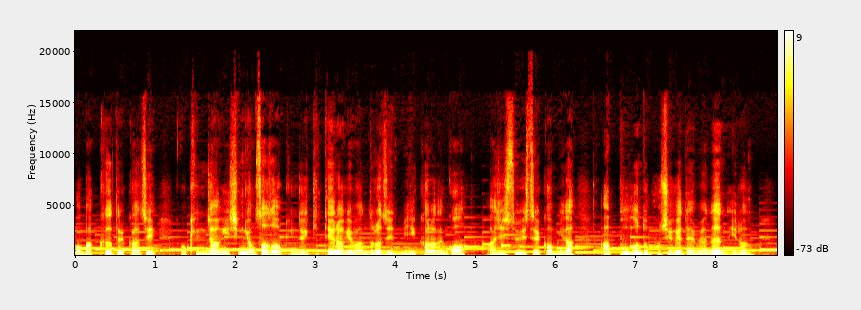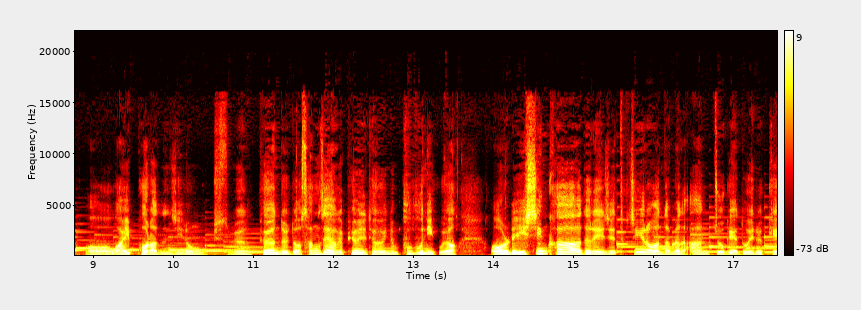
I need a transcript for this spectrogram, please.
어, 마크들까지 어, 굉장히 신경 써서 굉장히 디테일하게 만들어진 미니카라는 거 아실 수 있을 겁니다. 앞부분도 보시게 되면은 이런 어, 와이퍼라든지 이런 표현- 표현들도 상세하게 표현이 되어 있는 부분이고요. 어, 레이싱 카들의 이제 특징이라고 한다면 안쪽에도 이렇게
